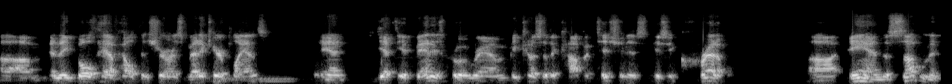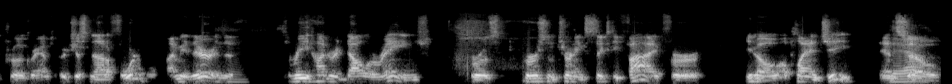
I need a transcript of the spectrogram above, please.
um, and they both have health insurance, Medicare plans, and yet the Advantage program, because of the competition, is is incredible. Uh, and the supplement programs are just not affordable. I mean, they're in the Mhm. three hundred dollar range for a person turning sixty five for you know a Plan G, and Yeah. so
